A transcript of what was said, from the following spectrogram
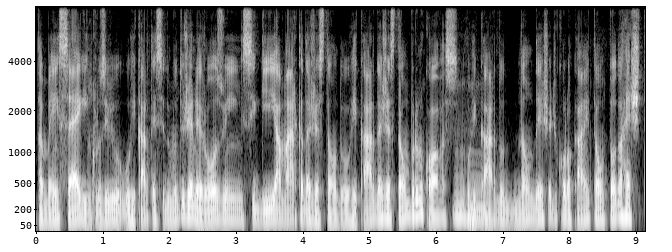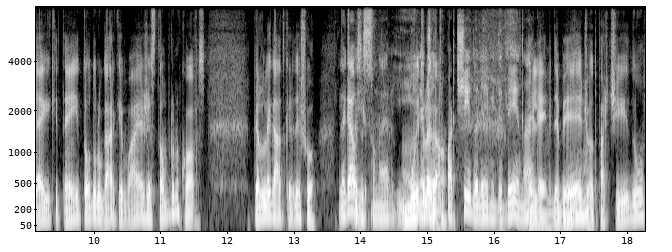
também segue. Inclusive, o Ricardo tem sido muito generoso em seguir a marca da gestão do Ricardo, é a gestão Bruno Covas. Uhum. O Ricardo não deixa de colocar, então, toda a hashtag que tem, todo lugar que vai, é a gestão Bruno Covas. Pelo legado que ele deixou. Legal isso, né? E muito ele é legal. de outro partido, ele é MDB, né? Ele é MDB, uhum. de outro partido,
